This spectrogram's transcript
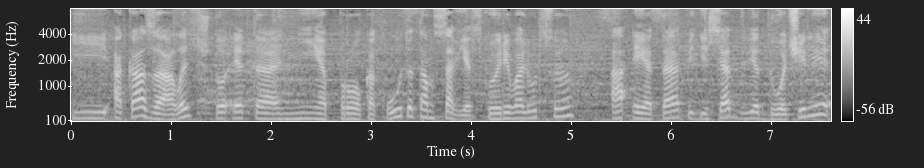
И оказалось, что это не про какую-то там советскую революцию, а это 52 дочери,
